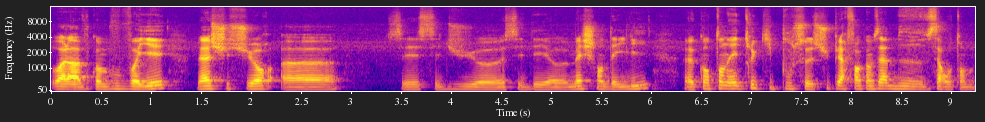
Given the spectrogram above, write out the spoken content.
voilà, comme vous voyez, là je suis sur, euh, c'est du, c'est des mèches en daily. quand on a des trucs qui poussent super fort comme ça, ça retombe.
